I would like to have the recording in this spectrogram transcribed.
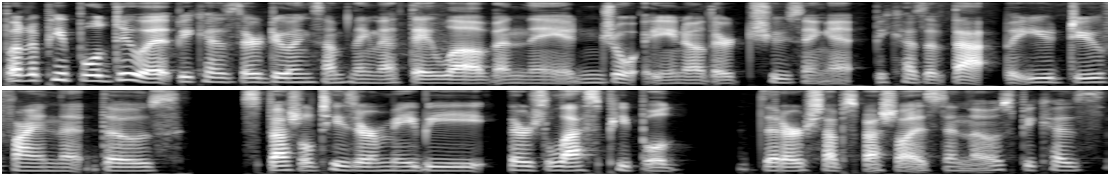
But people do it because they're doing something that they love and they enjoy, you know, they're choosing it because of that. But you do find that those specialties are maybe there's less people that are subspecialized in those because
